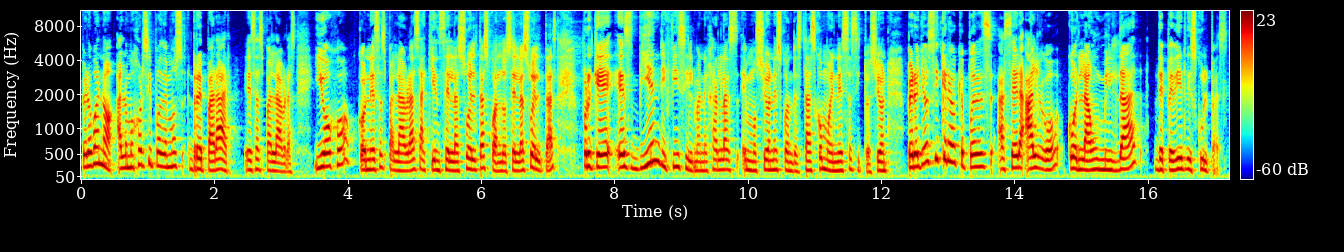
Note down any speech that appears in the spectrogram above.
Pero bueno, a lo mejor sí podemos reparar esas palabras. Y ojo con esas palabras a quien se las sueltas cuando se las sueltas, porque es bien difícil manejar las emociones cuando estás como en esa situación. Pero yo sí creo que puedes hacer algo con la humildad de pedir disculpas.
